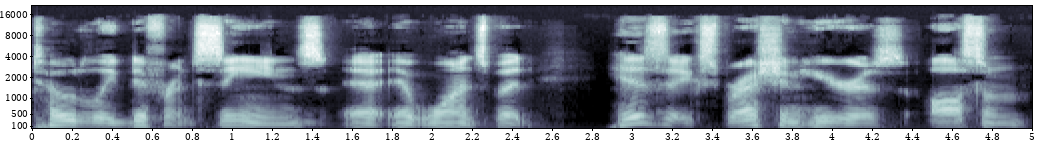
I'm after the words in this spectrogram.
totally different scenes at, at once. But his expression here is awesome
